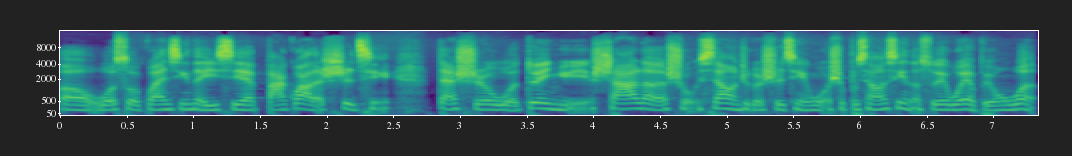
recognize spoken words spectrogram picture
呃，我所关心的一些八卦的事情。但是我对你杀了首相这个事情，我是不相信的，所以我也不用问。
